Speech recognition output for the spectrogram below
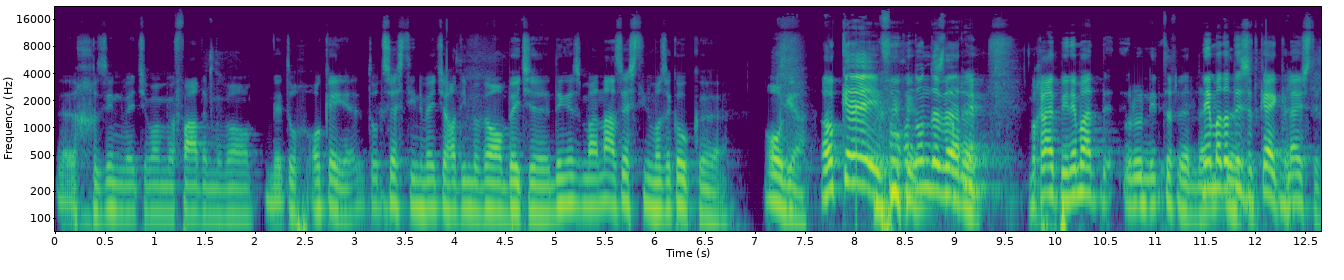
eh, gezin, weet je, waar mijn vader me wel... Weet toch, oké, tot 16, weet je, had hij me wel een beetje dinges. Maar na 16 was ik ook... eh oh ja. Oké, volgend onderwerp. Begrijp je? Nee, maar... Niet te veel. Nee, maar dat is het. Kijk, luister.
